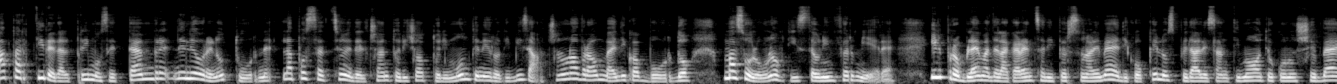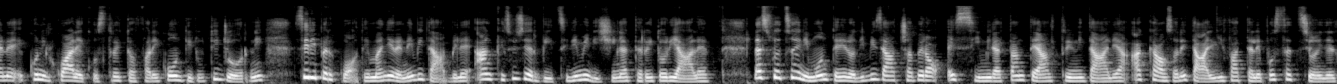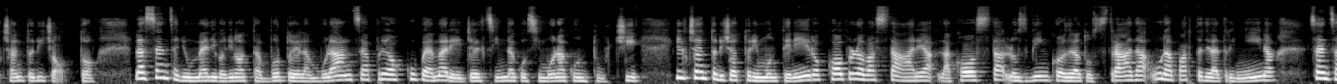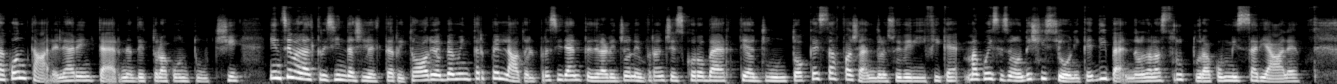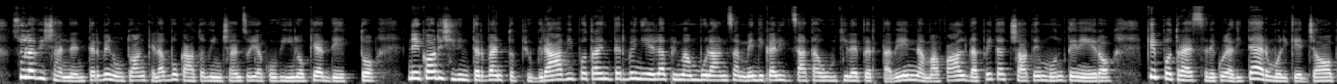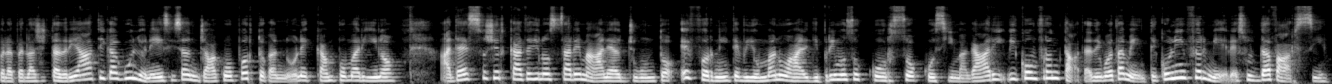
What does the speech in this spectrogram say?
A partire dal 1 settembre, nelle ore notturne, la postazione del 118 di Montenero di Bisaccia non avrà un medico a bordo, ma solo un autista e un infermiere. Il problema della carenza di personale medico, che l'ospedale San Timoteo conosce bene e con il quale è costretto a fare i conti tutti i giorni, si ripercuote in maniera inevitabile anche sui servizi di medicina territoriale. La situazione di Montenero di Bisaccia però è simile a tante altre in Italia a causa dei tagli fatti alle postazioni del 118. L'assenza di un medico di notte a bordo della dell'ambulanza preoccupa e amareggia il sindaco Simona Contucci. Il 118 di Montenero copre una vasta area, la costa, lo svincolo dell'autostrada, una parte della Trignina, senza contare le aree interne, ha detto la Contucci. Insieme ad altri sindaci del territorio abbiamo interpellato il presidente della regione Francesco Roberti, aggiunto che sta facendo le sue verifiche, ma queste sono decisioni che dipendono dalla struttura commissariale. Sulla vicenda è intervenuto anche l'avvocato Vincenzo Iacovino che ha detto nei codici di intervento più gravi potrà intervenire intervenire la prima ambulanza medicalizzata utile per Tavenna, Mafalda, Petacciata e Montenero, che potrà essere quella di Termoli, che già opera per la città adriatica, Guglionesi, San Giacomo, Portocannone e Campomarino. Adesso cercate di non stare male, ha aggiunto, e fornitevi un manuale di primo soccorso, così magari vi confrontate adeguatamente con l'infermiere sul da farsi.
